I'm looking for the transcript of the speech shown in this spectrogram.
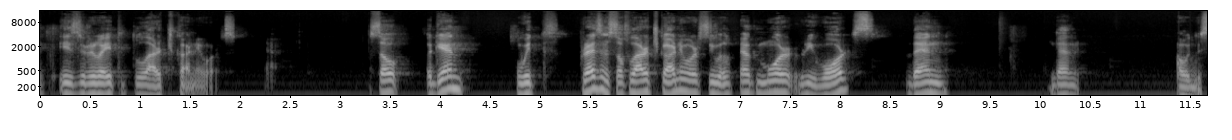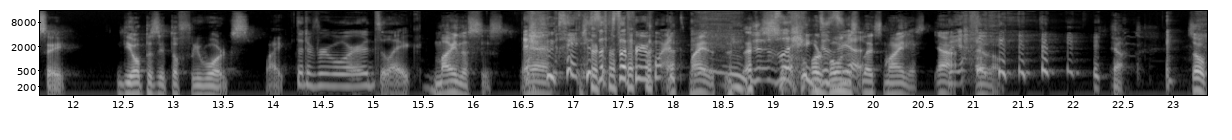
it is related to large carnivores. Yeah. So again, with presence of large carnivores, you will have more rewards then then how would you say the opposite of rewards, like Instead of rewards, like minuses. Yeah. rewards. minuses. Just like- or just- bonus yeah. less minus. Yeah, Yeah. I don't know. yeah. So,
